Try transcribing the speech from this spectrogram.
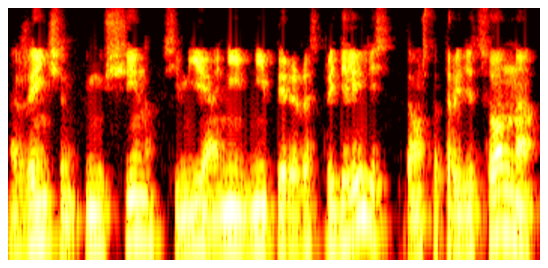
женщин и мужчин в семье, они не перераспределились, потому что традиционно,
